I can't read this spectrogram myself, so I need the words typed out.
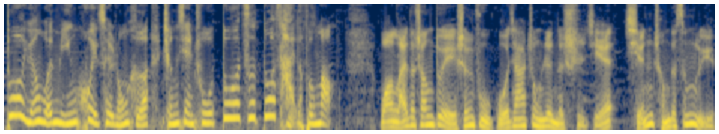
多元文明荟萃融合，呈现出多姿多彩的风貌。往来的商队、身负国家重任的使节、虔诚的僧侣，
